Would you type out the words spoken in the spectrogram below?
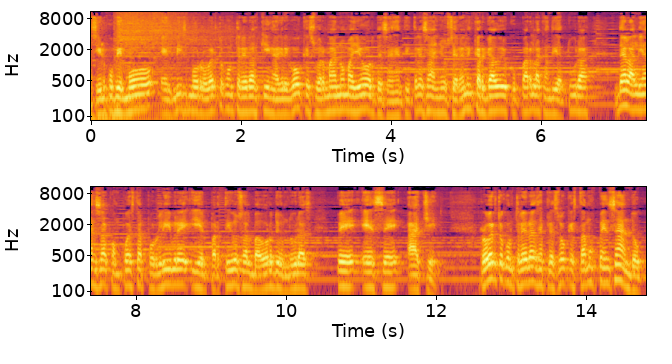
Así lo confirmó el mismo Roberto Contreras, quien agregó que su hermano mayor de 63 años será el encargado de ocupar la candidatura de la alianza compuesta por Libre y el Partido Salvador de Honduras, PSH. Roberto Contreras expresó que estamos pensando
